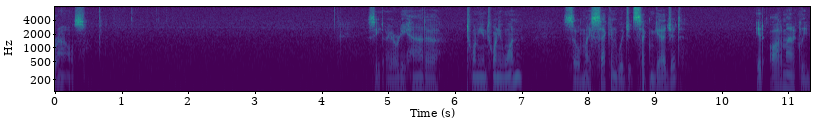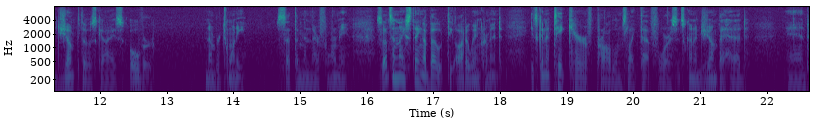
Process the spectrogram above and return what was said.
Browse. See, I already had a 20 and 21, so my second widget, second gadget, it automatically jumped those guys over number 20, set them in there for me. So that's a nice thing about the auto increment. It's going to take care of problems like that for us. It's going to jump ahead and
